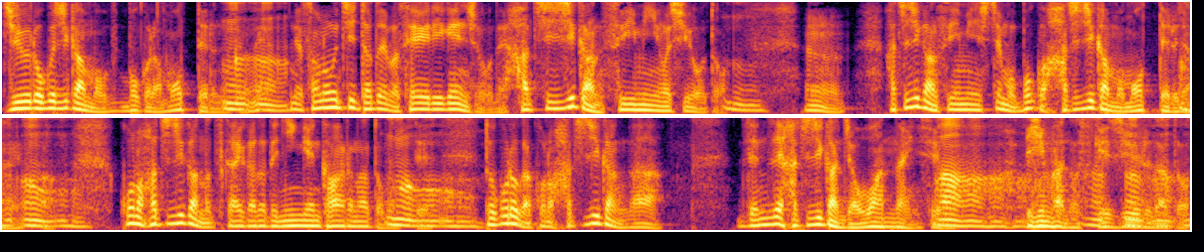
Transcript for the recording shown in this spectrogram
16時間も僕ら持ってるんですよね、でそのうち例えば生理現象で8時間睡眠をしようと、うん8時間睡眠しても僕は8時間も持ってるじゃないですか、この8時間の使い方で人間変わるなと思って、ところがこの8時間が全然8時間じゃ終わんないんですよ、今のスケジュールだと、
